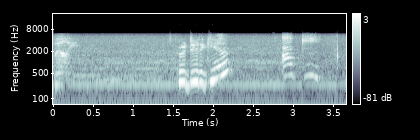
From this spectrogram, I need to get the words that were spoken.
Willie. Want to do it again? Okay. Okay.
